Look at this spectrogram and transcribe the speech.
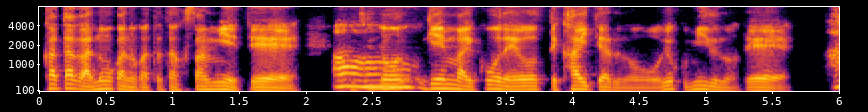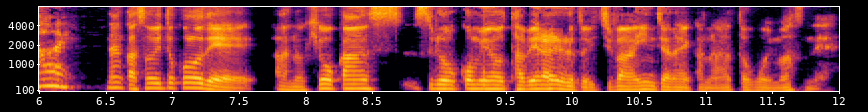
方が農家の方たくさん見えて、うちあのあ、玄米こうだよって書いてあるのをよく見るので、はい。なんかそういうところで、あの、共感するお米を食べられると一番いいんじゃないかなと思いますね。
